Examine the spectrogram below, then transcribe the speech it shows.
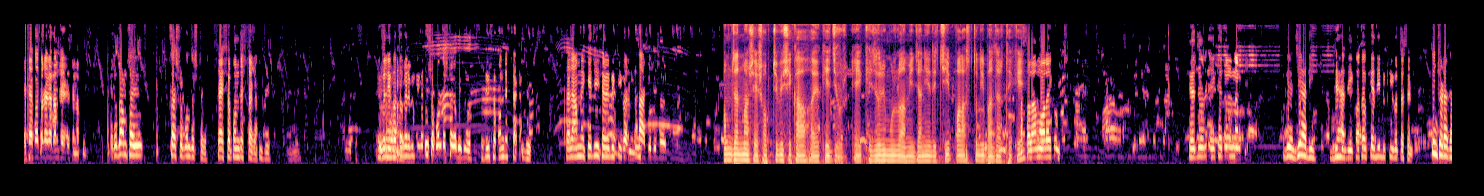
এটা কত টাকা দাম চাইতেছেন আপনি? এটা দাম চাই চারশো পঞ্চাশ টাকা। চারশো পঞ্চাশ টাকা? এগুলি কত করে বিক্রি দুইশো পঞ্চাশ টাকা বিক্রি করতেছি। দুইশো পঞ্চাশ টাকা। তাহলে আপনি কেজি হিসাবে বিক্রি করেন না? কেজি রমজান মাসে সবচেয়ে বেশি খাওয়া হয় খেজুর। এই খেজুরের মূল্য আমি জানিয়ে দিচ্ছি পলাশতলী বাজার থেকে। আসসালামু আলাইকুম। খেজুর এই খেজুরের নাম জিহাদি। জিহাদি কত কেজি বিক্রি করতেছেন? তিনশো টাকা।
